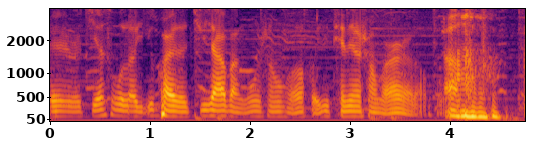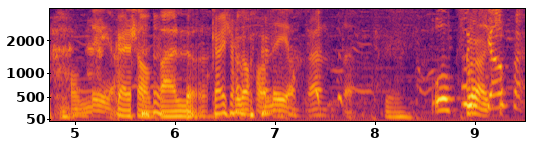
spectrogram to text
这是结束了愉快的居家办公生活，回去天天上班了，啊，好累啊，该上班了，该上班好累啊。我不想返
